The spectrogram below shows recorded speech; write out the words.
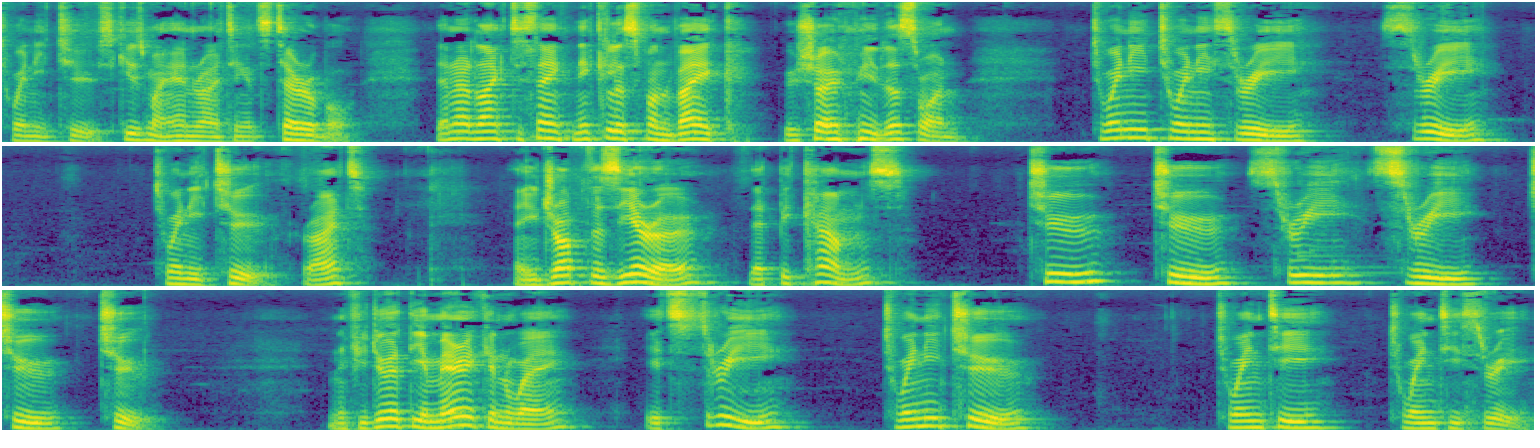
22. Excuse my handwriting, it's terrible. Then I'd like to thank Nicholas van Wyk who showed me this one. 2023 3 22, right? And you drop the zero, that becomes 2, 2, 3, 3, 2, 2. And if you do it the American way, it's 3, 22, 20, 23.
